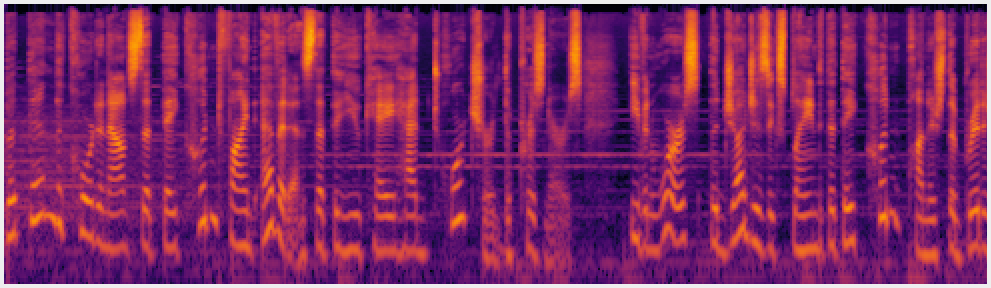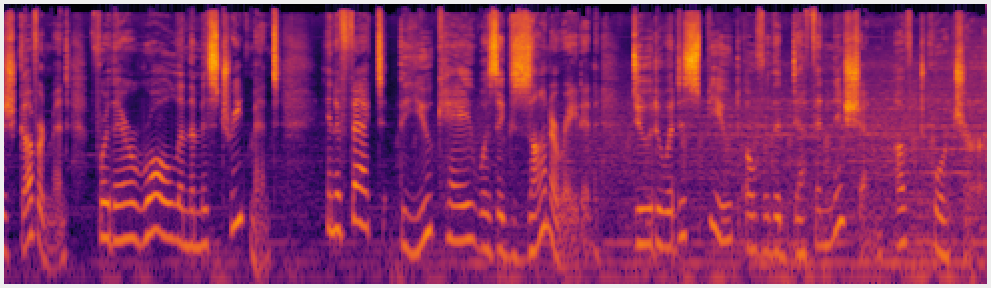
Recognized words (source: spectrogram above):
But then the court announced that they couldn't find evidence that the UK had tortured the prisoners. Even worse, the judges explained that they couldn't punish the British government for their role in the mistreatment. In effect, the UK was exonerated due to a dispute over the definition of torture.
